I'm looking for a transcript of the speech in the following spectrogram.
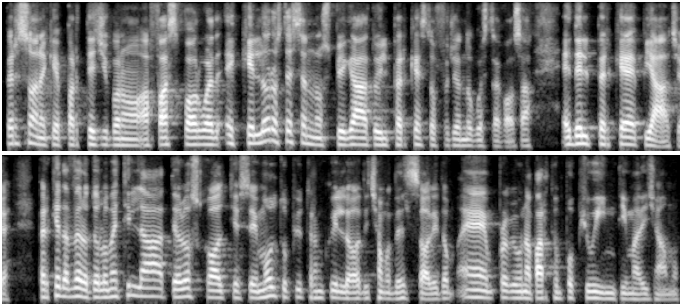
persone che partecipano a Fast Forward e che loro stesse hanno spiegato il perché sto facendo questa cosa e del perché piace, perché davvero te lo metti là, te lo ascolti e sei molto più tranquillo, diciamo, del solito, è proprio una parte un po' più intima, diciamo.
